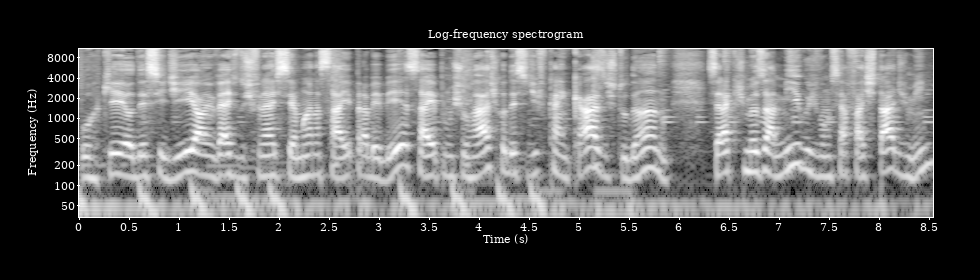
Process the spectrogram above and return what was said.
porque eu decidi, ao invés dos finais de semana, sair para beber, sair para um churrasco, eu decidi ficar em casa estudando? Será que os meus amigos vão se afastar de mim?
